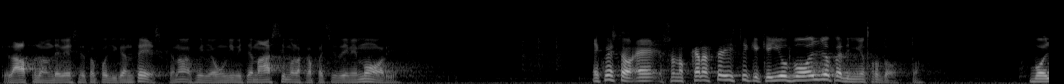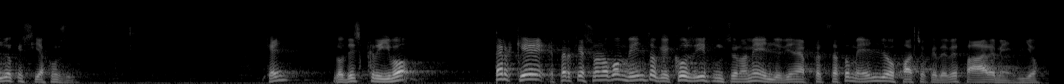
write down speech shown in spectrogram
che l'app non deve essere troppo gigantesca, no? quindi ho un limite massimo alla capacità di memoria. E queste sono caratteristiche che io voglio per il mio prodotto. Voglio che sia così. Okay? Lo descrivo perché? perché sono convinto che così funziona meglio, viene apprezzato meglio, fa ciò che deve fare meglio.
